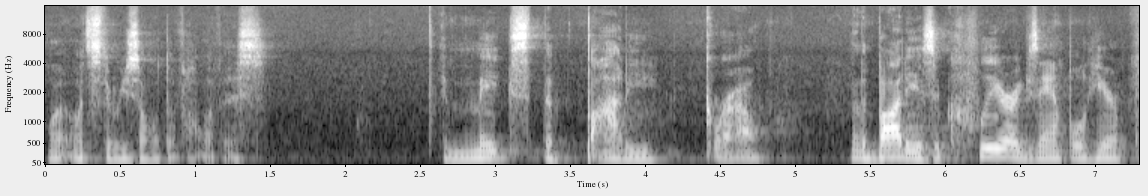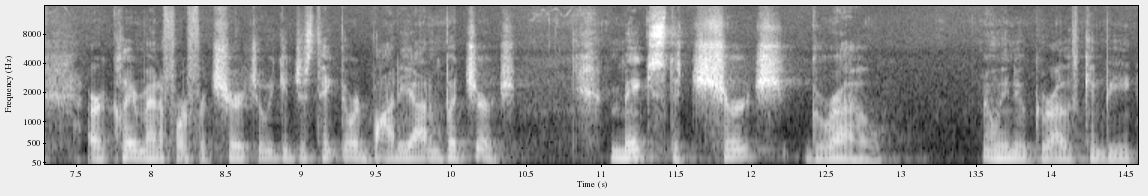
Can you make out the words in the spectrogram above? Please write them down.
What's the result of all of this? It makes the body grow. Now, the body is a clear example here, or a clear metaphor for church. We could just take the word body out and put church. It Makes the church grow. And we know growth can be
